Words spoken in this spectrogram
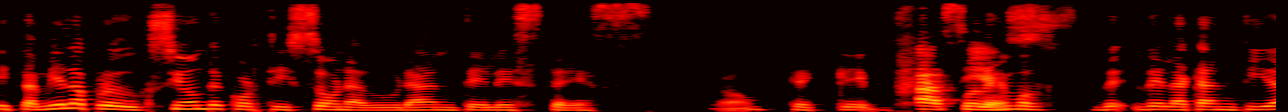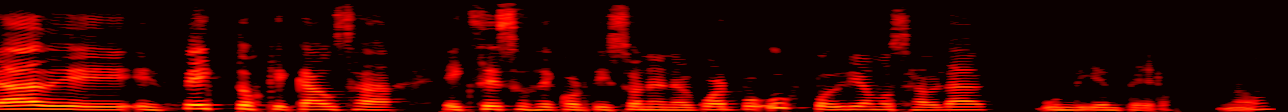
Y también la producción de cortisona durante el estrés. Que, Así podemos, de, la cantidad de efectos que causa excesos de cortisona en el cuerpo, podríamos hablar un día entero, ¿no?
